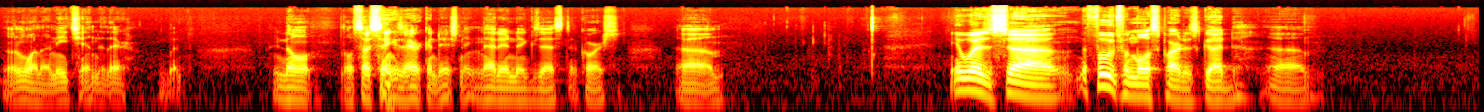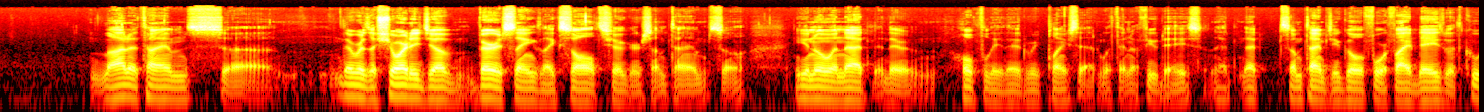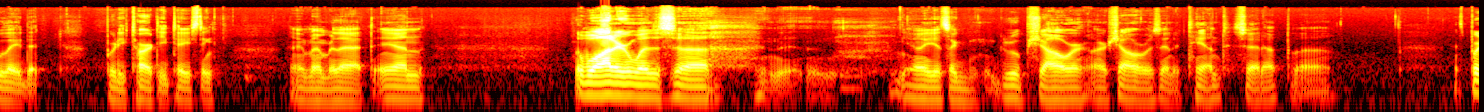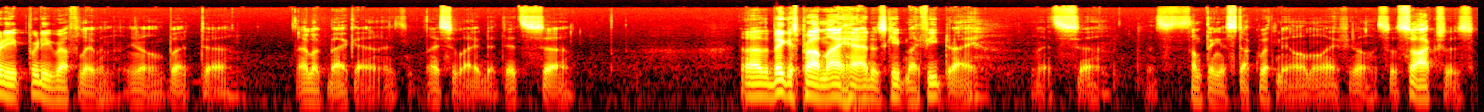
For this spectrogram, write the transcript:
and one on each end of there. But no, no such thing as air conditioning. That didn't exist, of course. Um, it was uh, the food for the most part is good. Um, a lot of times uh, there was a shortage of various things like salt, sugar sometimes. So, you know, when that hopefully they'd replenish that within a few days. That that sometimes you go four or five days with Kool-Aid that pretty tarty tasting. I remember that, and the water was. Uh, you know, it's a group shower. Our shower was in a tent set up. Uh, it's pretty pretty rough living, you know. But uh, I look back at it, I survived it. It's uh, uh, the biggest problem I had was keeping my feet dry. That's uh, that's something that stuck with me all my life, you know. So socks was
